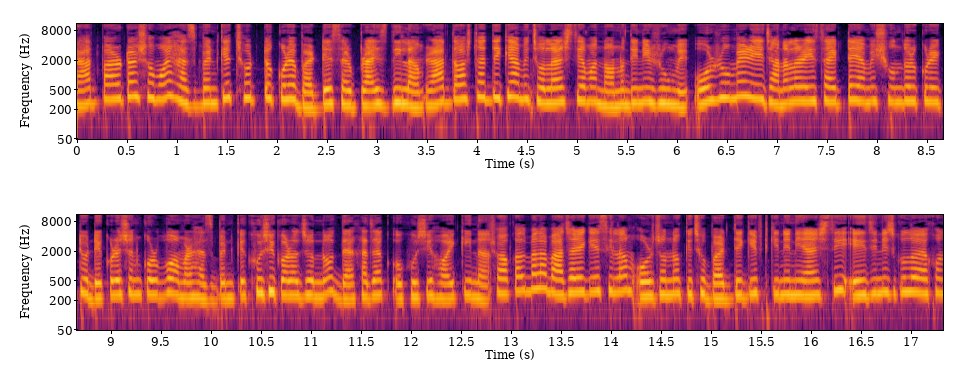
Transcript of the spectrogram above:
রাত বারোটার সময় হাজবেন্ডকে ছোট্ট করে বার্থডে সারপ্রাইজ দিলাম। রাত দশটার দিকে আমি চলে আসছি আমার ননদিনীর রুমে ওর রুমের এই জানালার এই সাইডটাই আমি সুন্দর করে একটু ডেকোরেশন করব আমার হাজবেন্ডকে খুশি করার জন্য। দেখা যাক ও খুশি হয় কিনা। সকালবেলা বাজারে গিয়েছিলাম, ওর জন্য কিছু বার্থডে গিফট কিনে নিয়ে আসছি। এই জিনিসগুলো এখন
